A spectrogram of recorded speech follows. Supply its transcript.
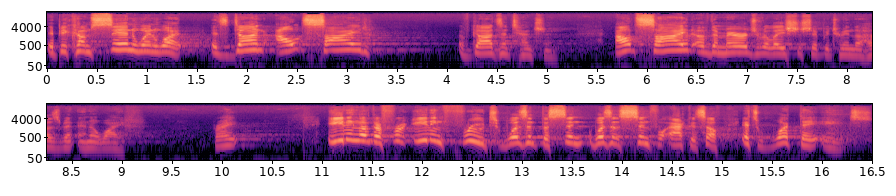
It becomes sin when what? It's done outside of God's intention outside of the marriage relationship between the husband and a wife, right? Eating of the fruit, eating fruit wasn't the sin, wasn't sinful act itself. It's what they ate.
